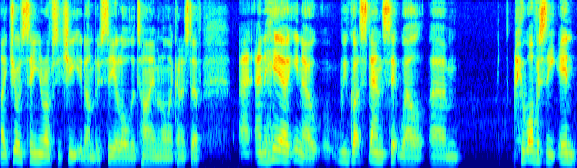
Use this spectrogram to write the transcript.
Like george senior obviously cheated on lucille all the time and all that kind of stuff. And here you know we've got stan sitwell um, who obviously in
